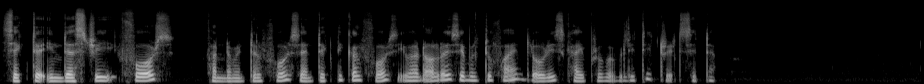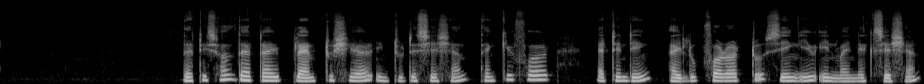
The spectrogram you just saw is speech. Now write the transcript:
sector industry force, fundamental force and technical force, you are always able to find low risk high probability trade setup. That is all that I plan to share in today's session. Thank you for attending. I look forward to seeing you in my next session.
